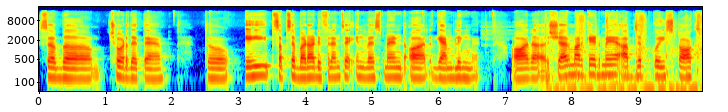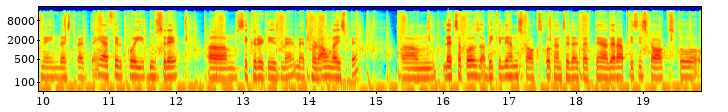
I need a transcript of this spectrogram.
सब छोड़ देते हैं। तो यही सबसे बड़ा डिफरेंस है इन्वेस्टमेंट और गैम्बलिंग में। और शेयर मार्केट में आप जब कोई स्टॉक्स में इन्वेस्ट करते हैं या फिर कोई दूसरे सिक्योरिटीज़ में मैं थोड़ा आऊँगा इस पर um, सपोज़ अभी के लिए हम स्टॉक्स को कंसिडर करते हैं। अगर आप किसी स्टॉक्स को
